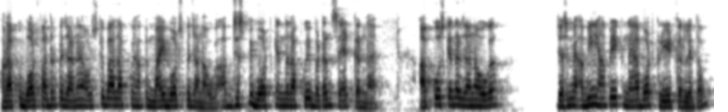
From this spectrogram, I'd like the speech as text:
और आपको बॉट फादर पे जाना है और उसके बाद आपको यहाँ पे माई बॉट्स पे जाना होगा। अब जिस भी बॉट के अंदर आपको ये बटन सेट करना है, आपको उसके अंदर जाना होगा। जैसे मैं अभी यहाँ पे एक नया बॉट क्रिएट कर लेता हूँ।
